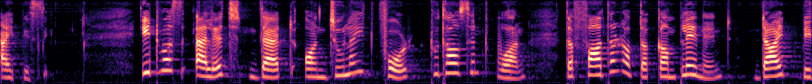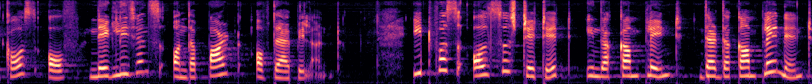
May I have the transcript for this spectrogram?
IPC. It was alleged that on July 4, 2001, the father of the complainant died because of negligence on the part of the appellant. It was also stated in the complaint that the complainant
